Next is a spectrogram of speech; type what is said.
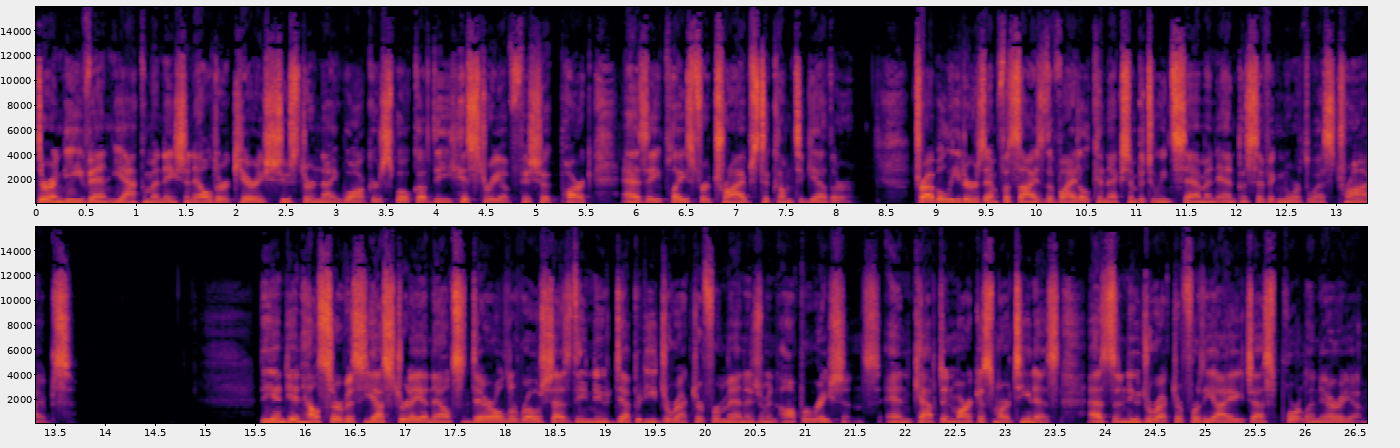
During the event, Yakama Nation elder Carrie Schuster Nightwalker spoke of the history of Fishhook Park as a place for tribes to come together. Tribal leaders emphasized the vital connection between salmon and Pacific Northwest tribes. The Indian Health Service yesterday announced Daryl LaRoche as the new Deputy Director for Management Operations and Captain Marcus Martinez as the new Director for the IHS Portland area.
